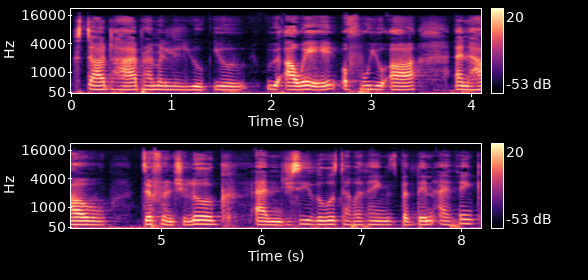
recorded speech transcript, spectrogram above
start high primarily you you you're aware of who you are and how different you look and you see those type of things but then i think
